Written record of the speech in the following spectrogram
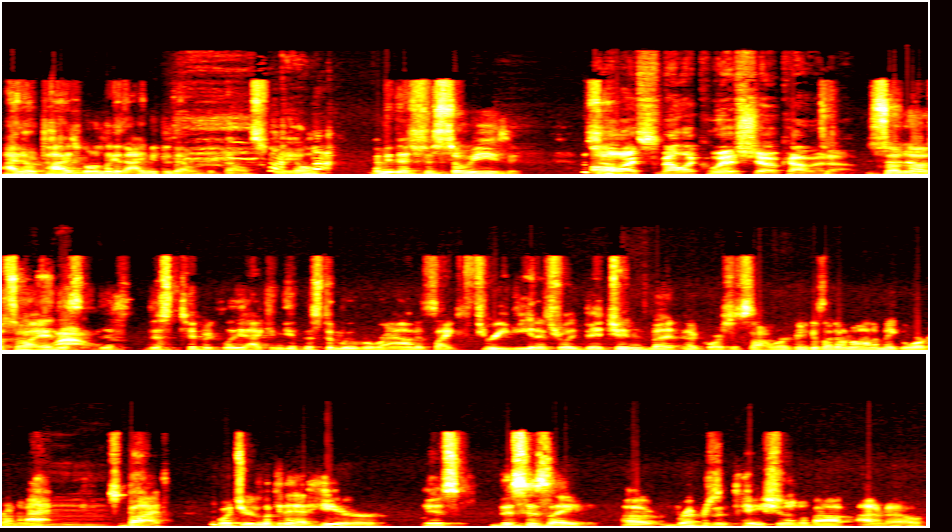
I know Ty's going, look at that. I knew that was the belt squeal. I mean, that's just so easy. So, oh, I smell a quiz show coming up. so no, so and Wow. this, this this typically I can get this to move around. It's like 3D and it's really bitching, but of course it's not working because I don't know how to make it work on the Mac. Hmm. But what you're looking at here is this is a uh, representation of about I don't know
